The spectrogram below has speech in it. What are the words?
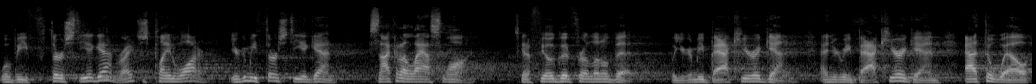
will be thirsty again, right? Just plain water. You're going to be thirsty again. It's not going to last long. It's going to feel good for a little bit, but you're going to be back here again. And you're going to be back here again at the well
